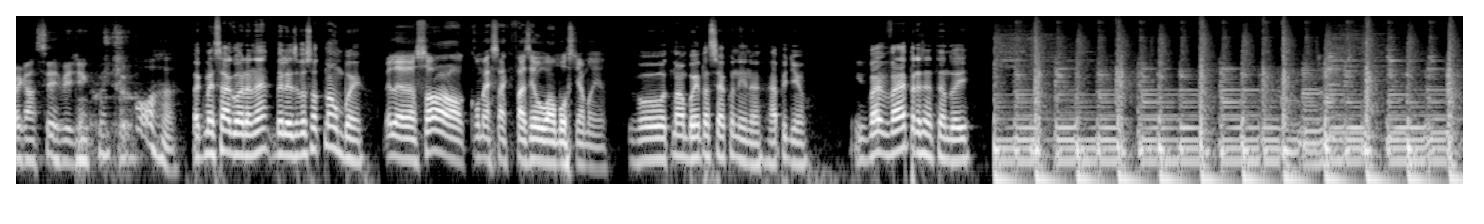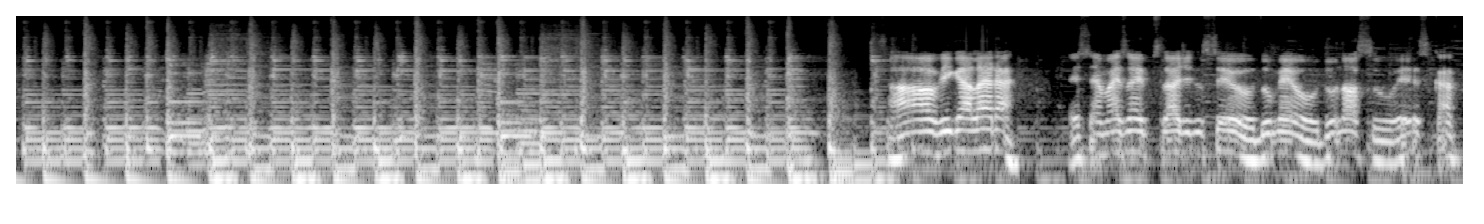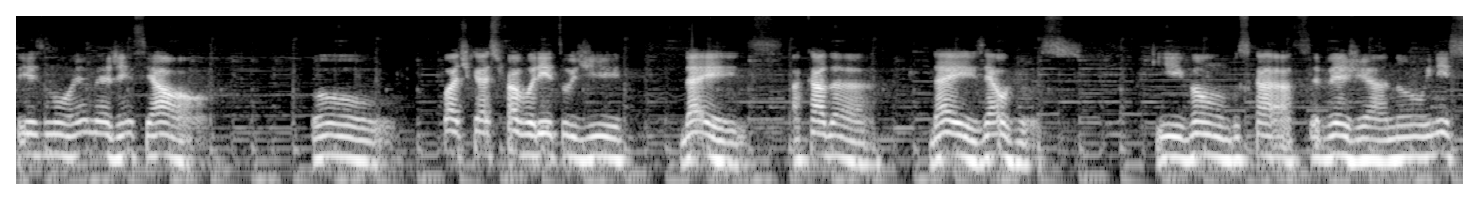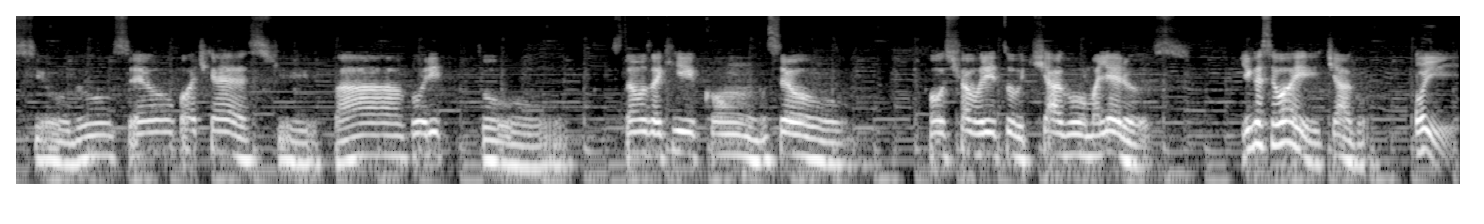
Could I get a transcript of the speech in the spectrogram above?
Pegar uma cerveja enquanto. Porra. Vai começar agora, né? Beleza, eu vou só tomar um banho. Beleza, só começar aqui a fazer o almoço de amanhã. Vou tomar um banho e passear com Nina, rapidinho. E vai, vai apresentando aí. Salve galera! Esse é mais um episódio do seu, do meu, do nosso escapismo emergencial. O podcast favorito de 10 a cada 10 Elvios que vão buscar cerveja no início do seu podcast favorito. Estamos aqui com o seu host favorito, Thiago Malheiros. Diga seu oi, Thiago. Oi.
